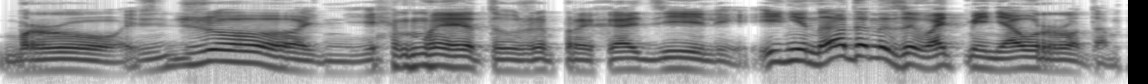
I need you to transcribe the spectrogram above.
Брось, Джонни, мы это уже проходили. И не надо называть меня уродом.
